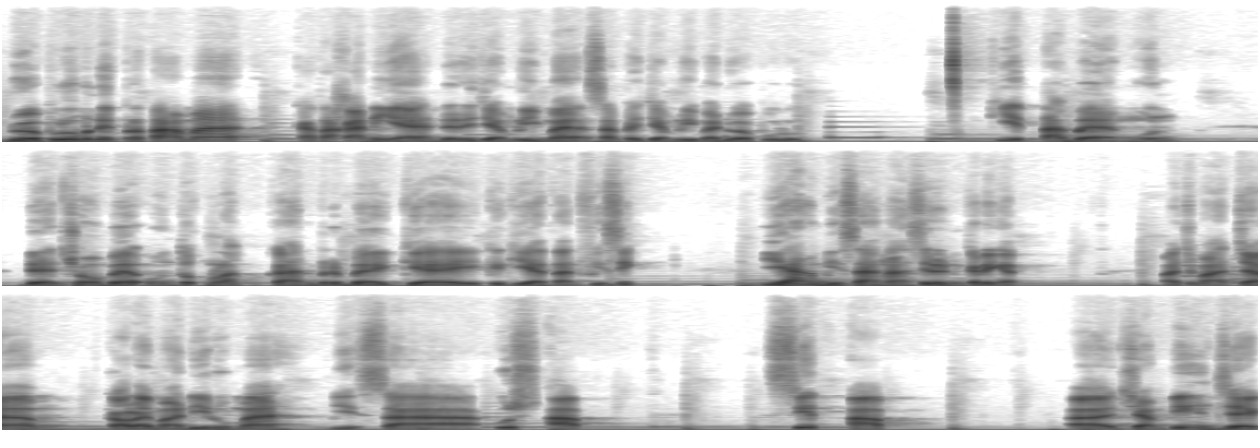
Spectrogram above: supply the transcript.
20 menit pertama, katakan nih ya, dari jam 5 sampai jam 5.20. Kita bangun dan coba untuk melakukan berbagai kegiatan fisik yang bisa ngasilin keringat. Macam-macam, kalau emang di rumah bisa push up, sit up, uh, jumping jack,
